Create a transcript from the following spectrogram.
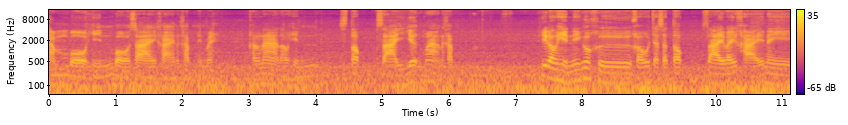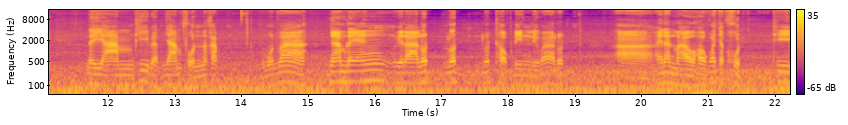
ทำบ่อหินบ่อทรายขายนะครับ เห็นไหมข้างหน้าเราเห็นสต็อกทรายเยอะมากนะครับ ที่เราเห็นนี่ก็คือเขาจะสต็อกทรายไว้ขายในในยามที่แบบยามฝนนะครับ สมมติว่ายามแรงเวลารถรถรถถอกดินหรือว่ารถอ่าไอ้นั่นมาเอาเขาก็จะขุดที่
